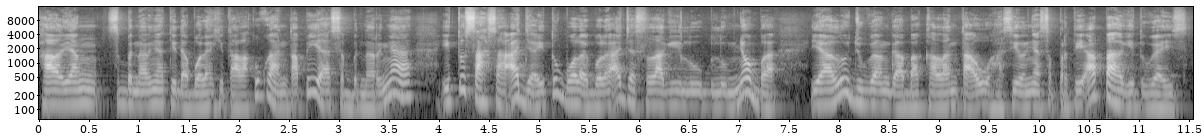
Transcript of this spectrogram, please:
hal yang sebenarnya tidak boleh kita lakukan. Tapi ya sebenarnya itu sah-sah aja itu boleh-boleh aja. Selagi lu belum nyoba ya lu juga nggak bakalan tahu hasilnya seperti apa gitu guys.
